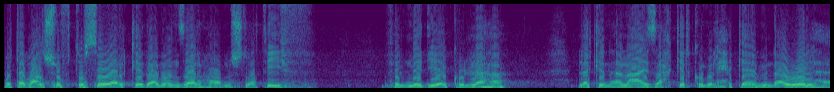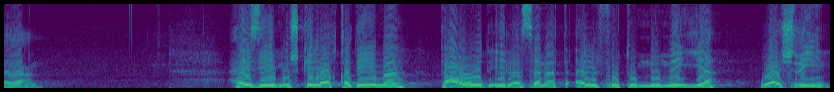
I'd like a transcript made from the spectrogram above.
وطبعا شفتوا صور كده منظرها مش لطيف في الميديا كلها لكن أنا عايز أحكي لكم الحكاية من أولها يعني. هذه مشكلة قديمة تعود إلى سنة 1820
